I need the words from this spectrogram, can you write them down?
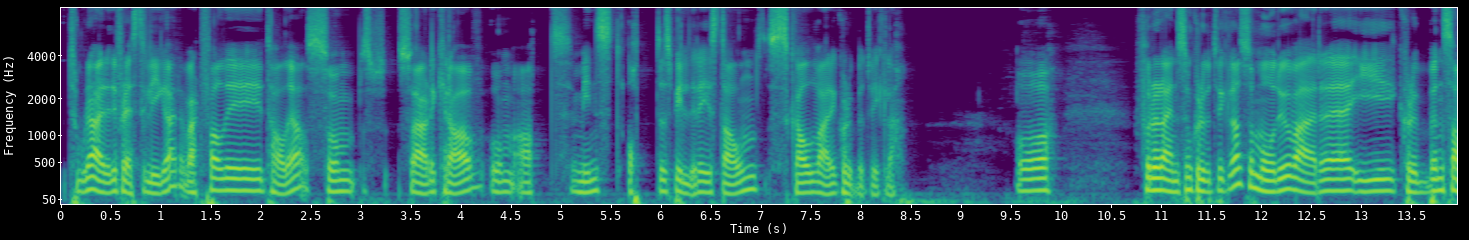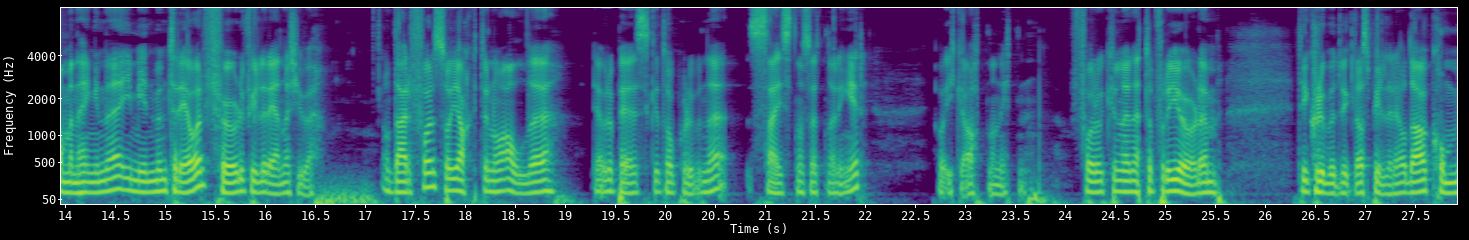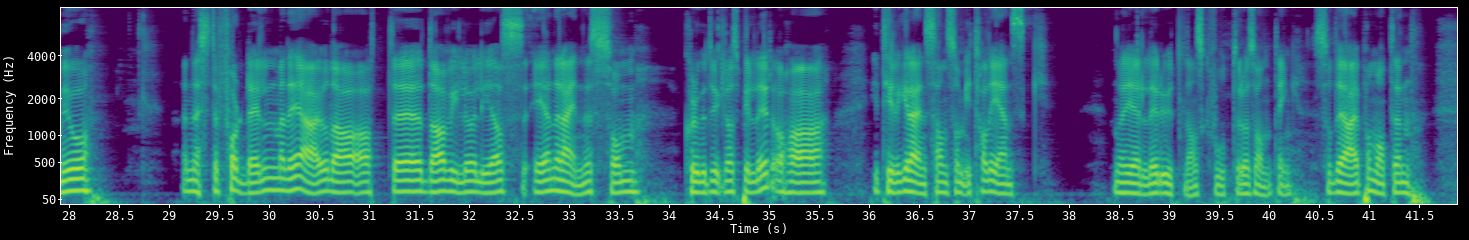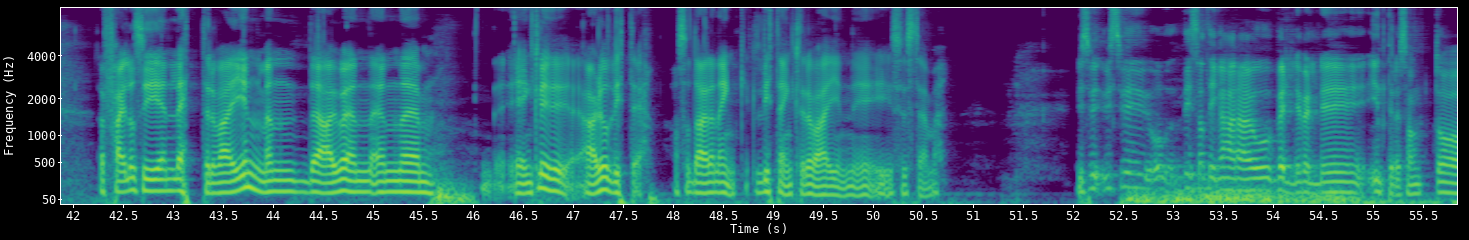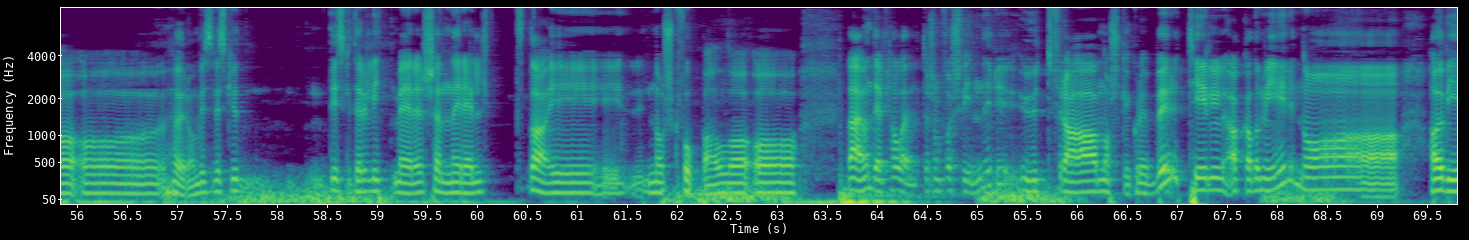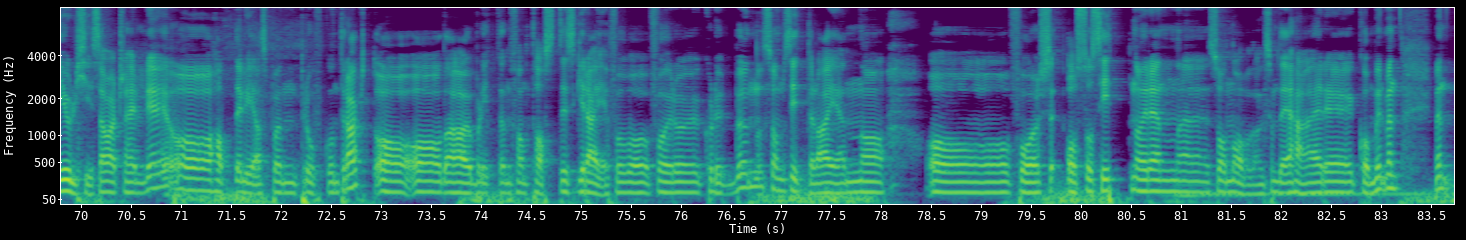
jeg tror det er i de fleste ligaer, i hvert fall i Italia, som, så er det krav om at minst åtte spillere i stallen skal være klubbutvikla. Og for å regne som klubbutvikla, så må du jo være i klubben sammenhengende i minimum tre år før du fyller 21. Og Derfor så jakter nå alle de europeiske toppklubbene 16- og 17-åringer, og ikke 18 og 19. For å kunne, nettopp for å gjøre dem til klubbutvikla spillere. Og da kommer jo den neste fordelen med det er jo da at eh, da vil jo Elias 1 regnes som klubbutvikla spiller, og ha i tillegg regnes han som italiensk når det gjelder utenlandskvoter og sånne ting. Så det er på en måte en Det er feil å si en lettere vei inn, men det er jo en, en eh, Egentlig er det jo litt det. Altså det er en enkel, litt enklere vei inn i, i systemet. Hvis vi, hvis vi, disse tingene her er jo veldig veldig interessant å, å høre om. Hvis vi skulle diskutere litt mer generelt da i, i norsk fotball og, og Det er jo en del talenter som forsvinner ut fra norske klubber til akademier. Nå har jo vi i Ullkisa vært så heldige og hatt Elias på en proffkontrakt. Og, og det har jo blitt en fantastisk greie for, for klubben, som sitter da igjen og og får også sitt når en eh, sånn overgang som det her eh, kommer. Men, men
